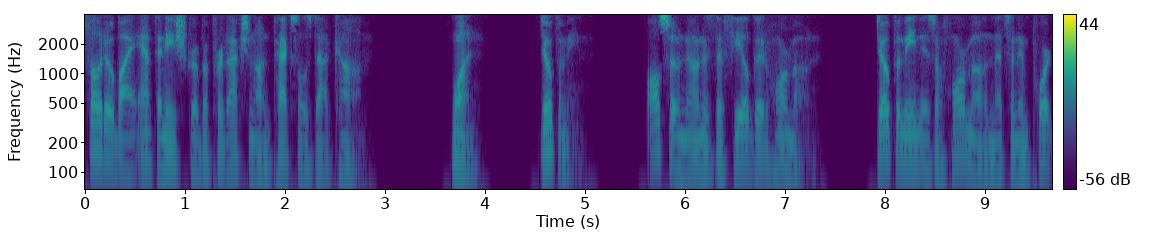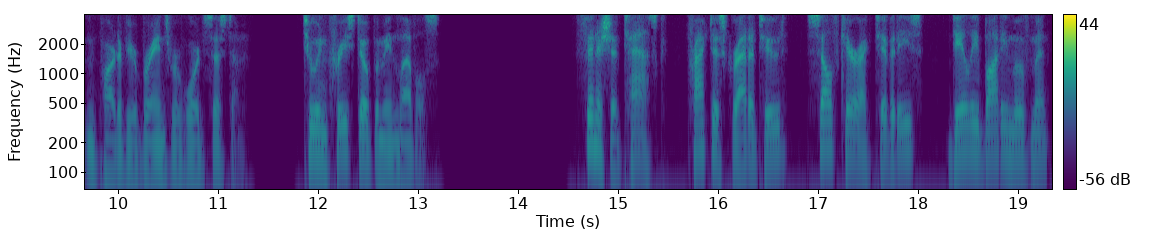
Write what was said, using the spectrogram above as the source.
Photo by Anthony Shkraba production on Pexels.com. 1. Dopamine. Also known as the feel good hormone. Dopamine is a hormone that's an important part of your brain's reward system. To increase dopamine levels, finish a task, practice gratitude, self care activities, daily body movement,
